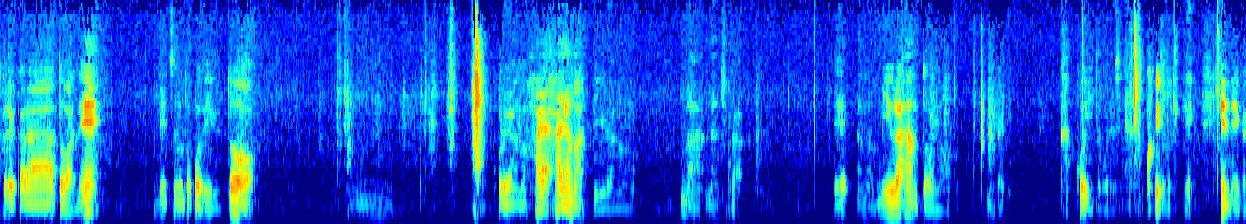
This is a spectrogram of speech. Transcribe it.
それからあとはね、別のところで言うと、これあの、葉山っていうあの、まあ、なんちゅうか、え、あの、三浦半島の、こいいとこですね。かっこいいとこで、変な言い方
